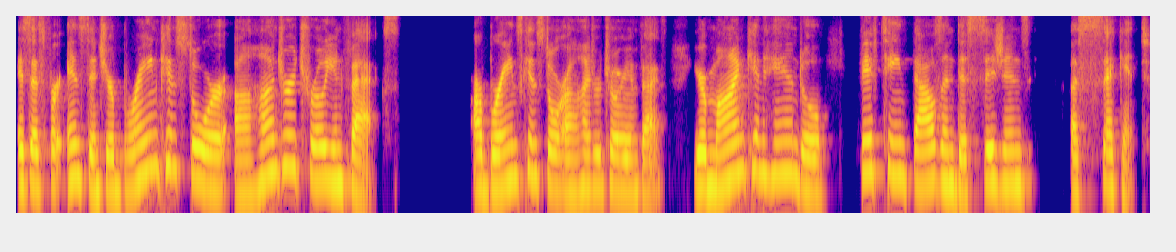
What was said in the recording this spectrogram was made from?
It says, for instance, your brain can store a hundred trillion facts. Our brains can store a hundred trillion facts. Your mind can handle 15,000 decisions a second.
